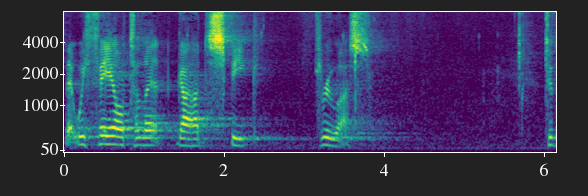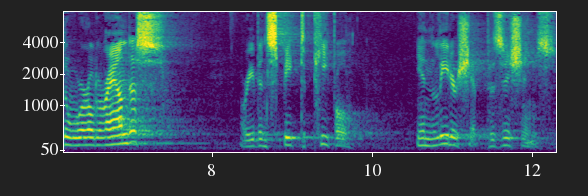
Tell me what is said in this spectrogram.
that we fail to let God speak through us? To the world around us, or even speak to people in leadership positions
